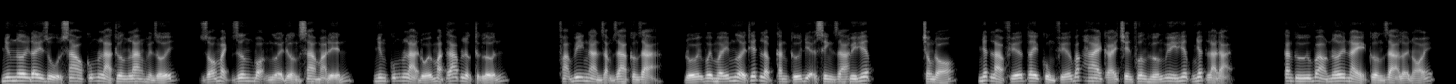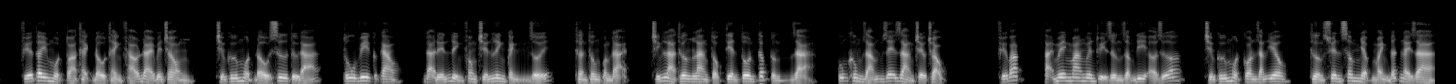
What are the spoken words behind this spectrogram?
Nhưng nơi đây dù sao cũng là thương lang huyền giới, gió mạch dương bọn người đường xa mà đến, nhưng cũng là đối mặt áp lực thực lớn. Phạm vi ngàn dặm ra cường giả đối với mấy người thiết lập căn cứ địa sinh ra uy hiếp. Trong đó, nhất là phía tây cùng phía bắc hai cái trên phương hướng uy hiếp nhất là đại. Căn cứ vào nơi này cường giả lời nói, phía tây một tòa thạch đầu thành pháo đài bên trong, chiếm cứ một đầu sư tử đá, tu vi cực cao, đã đến đỉnh phong chiến linh cảnh giới, thần thông quảng đại, chính là thương lang tộc tiên tôn cấp cường giả, cũng không dám dễ dàng trêu chọc. Phía bắc, tại mênh mang nguyên thủy rừng rậm đi ở giữa, chiếm cứ một con rắn yêu, thường xuyên xâm nhập mảnh đất này ra,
